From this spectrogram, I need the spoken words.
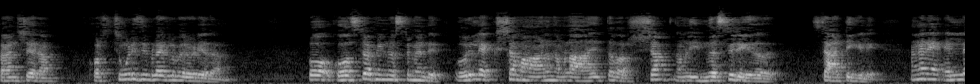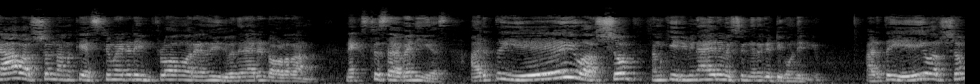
കാണിച്ചു തരാം. കുറച്ചും കൂടി സിമ്പിൾ ആയിട്ടുള്ള പരിപാടി അതാണ്. ഇപ്പോ കോസ്റ്റ് ഓഫ് ഇൻവെസ്റ്റ്മെന്റ് ഒരു ലക്ഷമാണ് നമ്മൾ ആദ്യത്തെ വർഷം നമ്മൾ ഇൻവെസ്റ്റ് ചെയ്തത് സ്റ്റാർട്ടിങ്ങിൽ അങ്ങനെ എല്ലാ വർഷവും നമുക്ക് എസ്റ്റിമേറ്റഡ് ഇൻഫ്ലോ എന്ന് പറയുന്നത് ഇരുപതിനായിരം ഡോളറാണ് നെക്സ്റ്റ് സെവൻ ഇയേഴ്സ് അടുത്ത ഏഴ് വർഷം നമുക്ക് ഇരുപതിനായിരം വെച്ച് ഇങ്ങനെ കിട്ടിക്കൊണ്ടിരിക്കും. അടുത്ത ഏഴ് വർഷം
